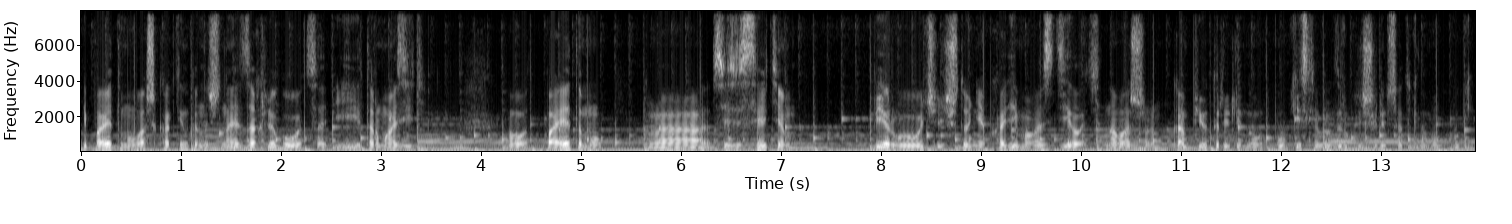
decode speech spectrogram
И поэтому ваша картинка начинает захлебываться и тормозить. Вот, поэтому э, в связи с этим первую очередь, что необходимо сделать на вашем компьютере или ноутбуке, если вы вдруг решили все-таки на ноутбуке,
